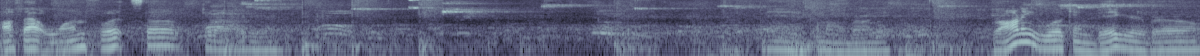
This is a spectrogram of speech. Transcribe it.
Off that one foot stuff? Get out of here. Man, come on, Bronny. Bronny's looking bigger, bro.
